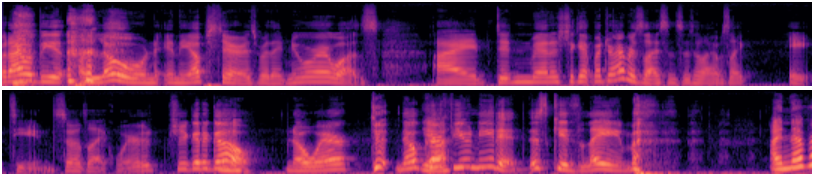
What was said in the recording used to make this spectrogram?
But I would be alone in the upstairs where they knew where I was. I didn't manage to get my driver's license until I was like 18. So it's like, where's she gonna go? Mm. Nowhere. D- No Yeah. curfew needed. This kid's lame. I never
